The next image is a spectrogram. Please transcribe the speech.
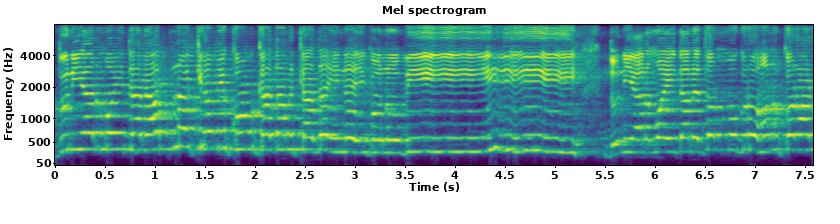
দুনিয়ার ময়দানে আপনাকে আমি কম কাদান কাদাই নাই গো নবী। দুনিয়ার ময়দানে জন্মগ্রহণ করার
